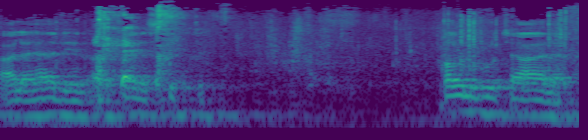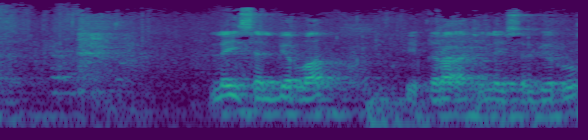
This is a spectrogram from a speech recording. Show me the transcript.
على هذه الأركان الستة. قوله تعالى ليس البر في قراءة ليس البر.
